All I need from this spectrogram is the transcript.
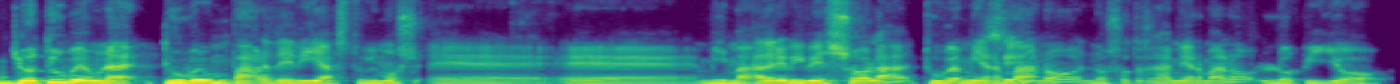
Yo tuve, una, tuve un par de días, tuvimos, eh, eh, mi madre vive sola, tuve a mi hermano, nosotros a mi hermano lo pilló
